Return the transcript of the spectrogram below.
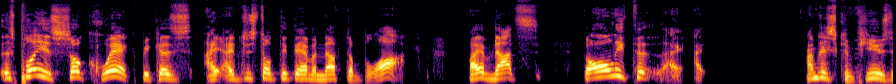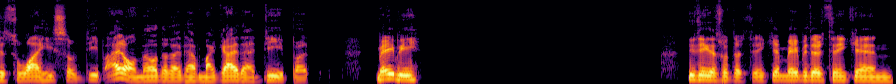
This play is so quick because I, I just don't think they have enough to block. I have not. The only I I'm just confused as to why he's so deep. I don't know that I'd have my guy that deep, but maybe. You think that's what they're thinking? Maybe they're thinking.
